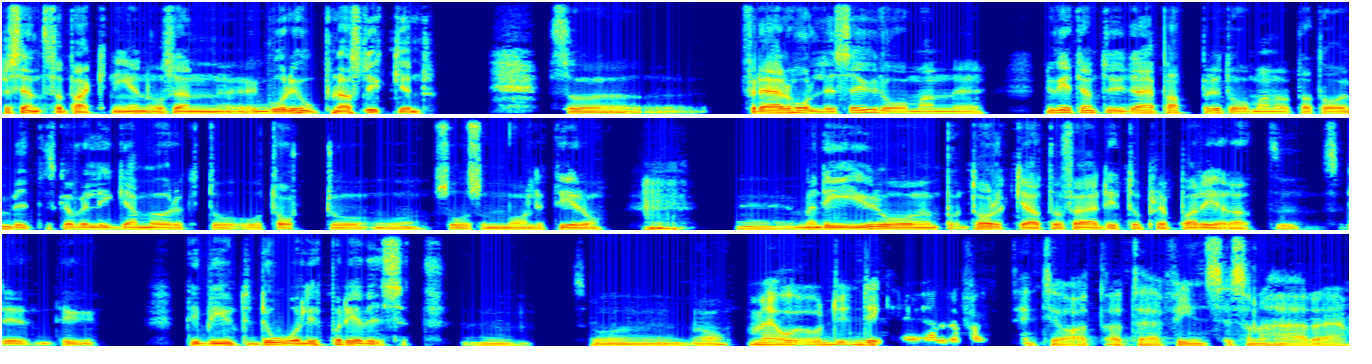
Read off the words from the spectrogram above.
presentförpackningen och sen går ihop några stycken. Så, för det här håller sig ju då om man, nu vet jag inte hur det här pappret då, om man har tagit av en bit, det ska väl ligga mörkt och, och torrt och, och så som vanligt är då. Mm. Eh, Men det är ju då torkat och färdigt och preparerat. Så det, det, det blir ju inte dåligt på det viset. Mm. Så eh, ja, men och, och det, det kan ju hända faktiskt, tänkte jag, att, att det här finns i sådana här eh,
